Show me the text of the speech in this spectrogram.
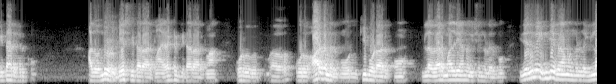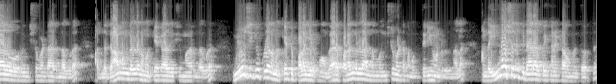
கிட்டார் இருக்கும். அது வந்து ஒரு பேஸ் கிட்டாராக இருக்கலாம் எலக்ட்ரிக் கிட்டாராக இருக்கலாம். ஒரு ஒரு ஆர்கன் இருக்கும் ஒரு கீபோர்டாக இருக்கும் இல்லை வேறு மாதிரியான விஷயங்கள் இருக்கும். இது எதுவுமே இந்திய கிராமங்களில் இல்லாத ஒரு இன்ஸ்ட்ருமெண்ட்டாக இருந்தால் கூட அந்த கிராமங்களில் நம்ம கேட்காத விஷயமா இருந்தால் கூட மியூசிக்குள்ளே நம்ம கேட்டு பழகியிருக்கோம் வேற படங்களில் அந்த இன்ஸ்ட்ருமெண்ட்டை நமக்கு தெரியும்ன்றதுனால அந்த இமோஷனுக்கு டேராக போய் கனெக்ட் ஆகுமே தவிர்த்து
